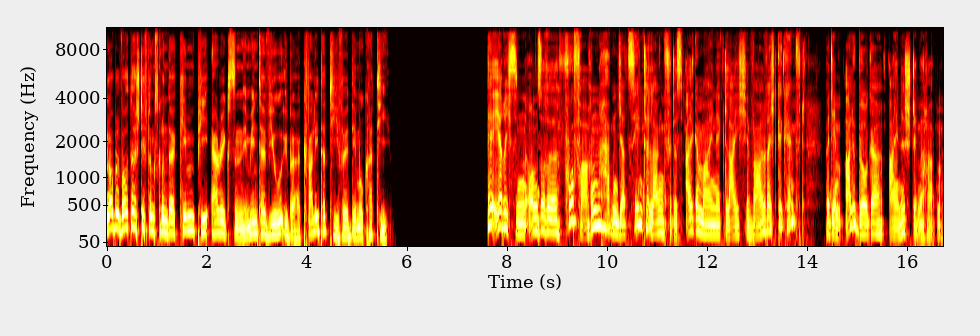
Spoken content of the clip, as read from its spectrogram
Global Voter Stiftungsgründer Kim P. Erickson im Interview über qualitative Demokratie. Herr Erichsen, unsere Vorfahren haben jahrzehntelang für das allgemeine gleiche Wahlrecht gekämpft, bei dem alle Bürger eine Stimme haben.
